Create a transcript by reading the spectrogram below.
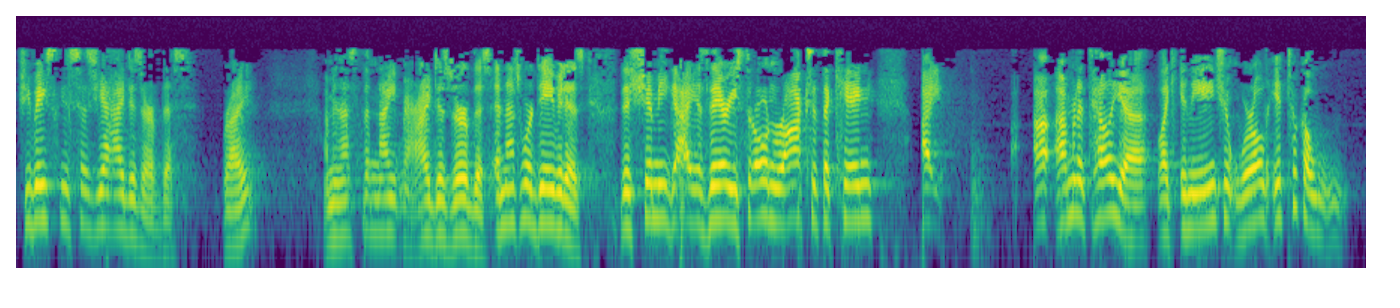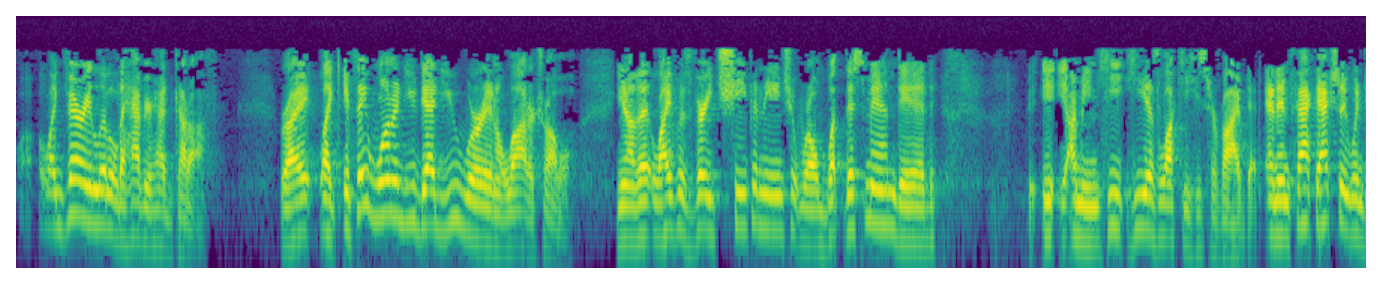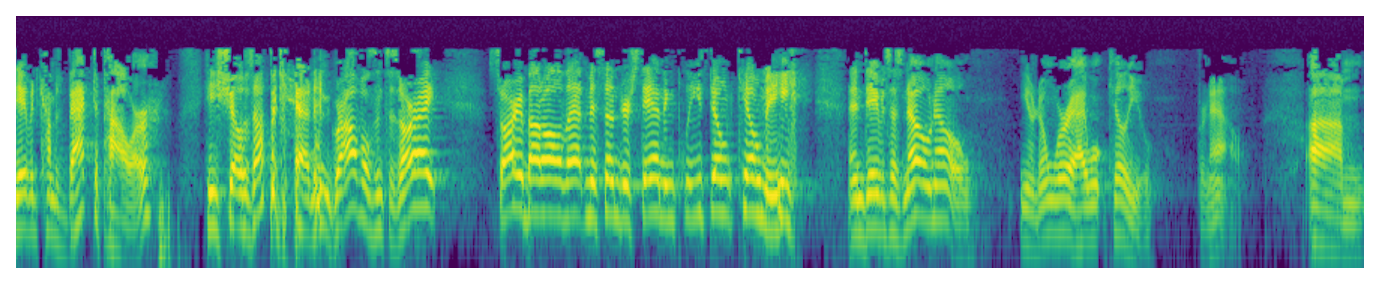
She basically says, yeah, I deserve this, right? I mean, that's the nightmare. I deserve this. And that's where David is. This Shimei guy is there. He's throwing rocks at the king. I, I I'm going to tell you, like in the ancient world, it took a like very little to have your head cut off, right? Like if they wanted you dead, you were in a lot of trouble. You know, that life was very cheap in the ancient world. What this man did, I mean, he, he is lucky he survived it. And in fact, actually, when David comes back to power, he shows up again and grovels and says, all right, sorry about all that misunderstanding. Please don't kill me. And David says, no, no, you know, don't worry. I won't kill you for now. Um,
